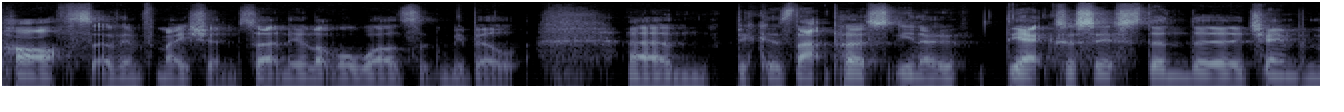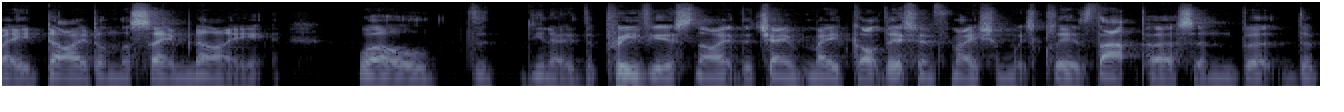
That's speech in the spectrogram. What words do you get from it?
paths of information. Certainly a lot more worlds that can be built um, because that person you know the exorcist and the chambermaid died on the same night. Well the you know the previous night the chambermaid got this information which clears that person but the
